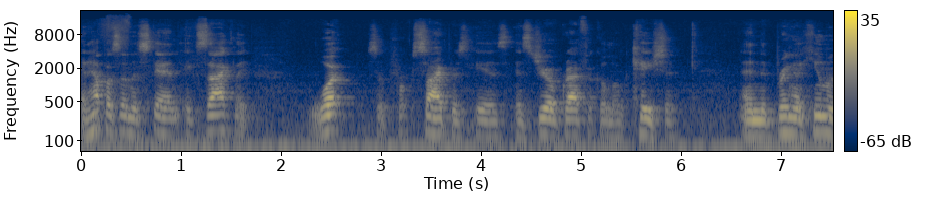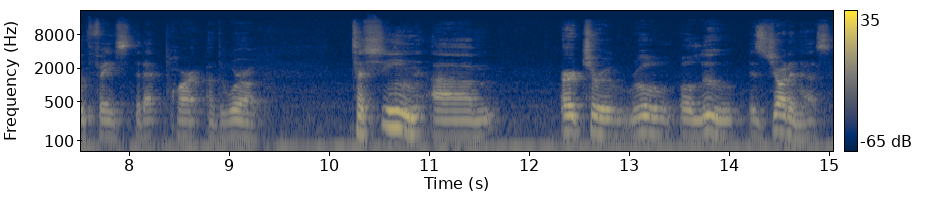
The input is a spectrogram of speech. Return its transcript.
and help us understand exactly what Cyprus is, its geographical location, and to bring a human face to that part of the world. Tahsin um, Olu is joining us,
